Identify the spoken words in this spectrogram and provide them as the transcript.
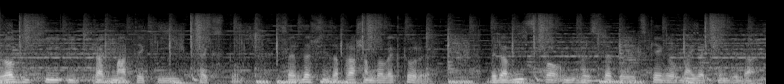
logiki i pragmatyki tekstu. Serdecznie zapraszam do lektury. Wydawnictwo Uniwersytetu Łódzkiego w najlepszym wydaniu.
